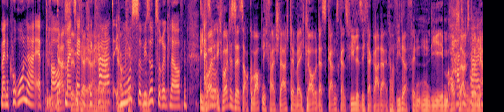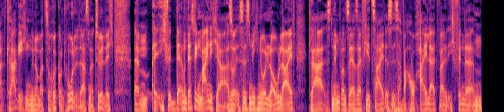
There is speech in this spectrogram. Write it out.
meine Corona-App drauf, Das mein stimmt, ja, ja, Zertifikat, ja, ja. ich okay. muss sowieso zurücklaufen. Ich, also, wollte, ich wollte es jetzt auch überhaupt nicht falsch darstellen, weil ich glaube, dass ganz, ganz viele sich da gerade einfach wiederfinden, die eben auch Ja, sagen total. würden, ja, klar gehe ich irgendwie nochmal zurück und hole das, natürlich. Ähm, ich, und deswegen meine ich ja, also es ist nicht nur Lowlight, klar, es nimmt uns sehr, sehr viel Zeit, es ist aber auch Highlight, weil ich finde, ähm,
